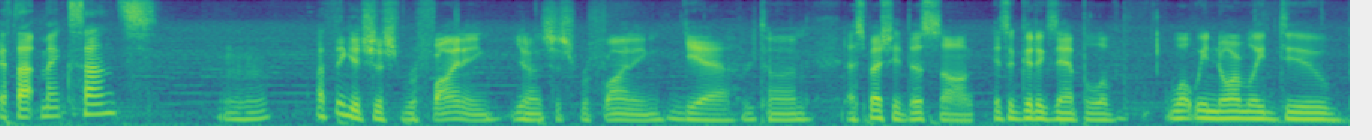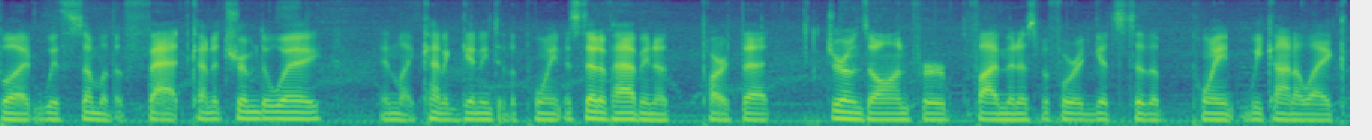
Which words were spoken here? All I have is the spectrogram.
if that makes sense. Mm-hmm. I think it's just refining. You know, it's just refining Yeah. every time. especially this song, it's a good example of what we normally do, but with some of the fat kind of trimmed away and like kind of getting to the point. Instead of having a part that drones on for five minutes before it gets to the point, we kind of like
